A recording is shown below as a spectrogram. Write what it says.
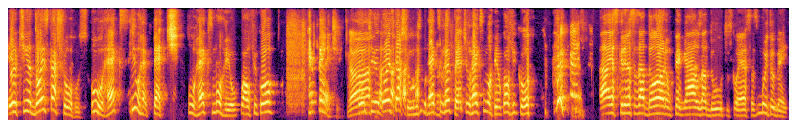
Eu tinha dois cachorros, o Rex e o Repete. O Rex morreu. Qual ficou? Repete. Ah. Eu tinha dois cachorros, o Rex Repete. O Rex morreu. Qual ficou? Ai, as crianças adoram pegar os adultos com essas. Muito bem.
